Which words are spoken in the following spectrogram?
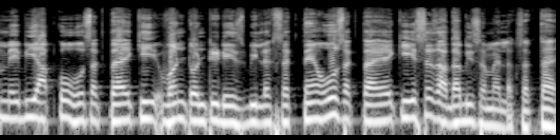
मे बी आपको हो सकता है कि 120 डेज़ भी लग सकते हैं, हो सकता है कि इससे ज़्यादा भी समय लग सकता है।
